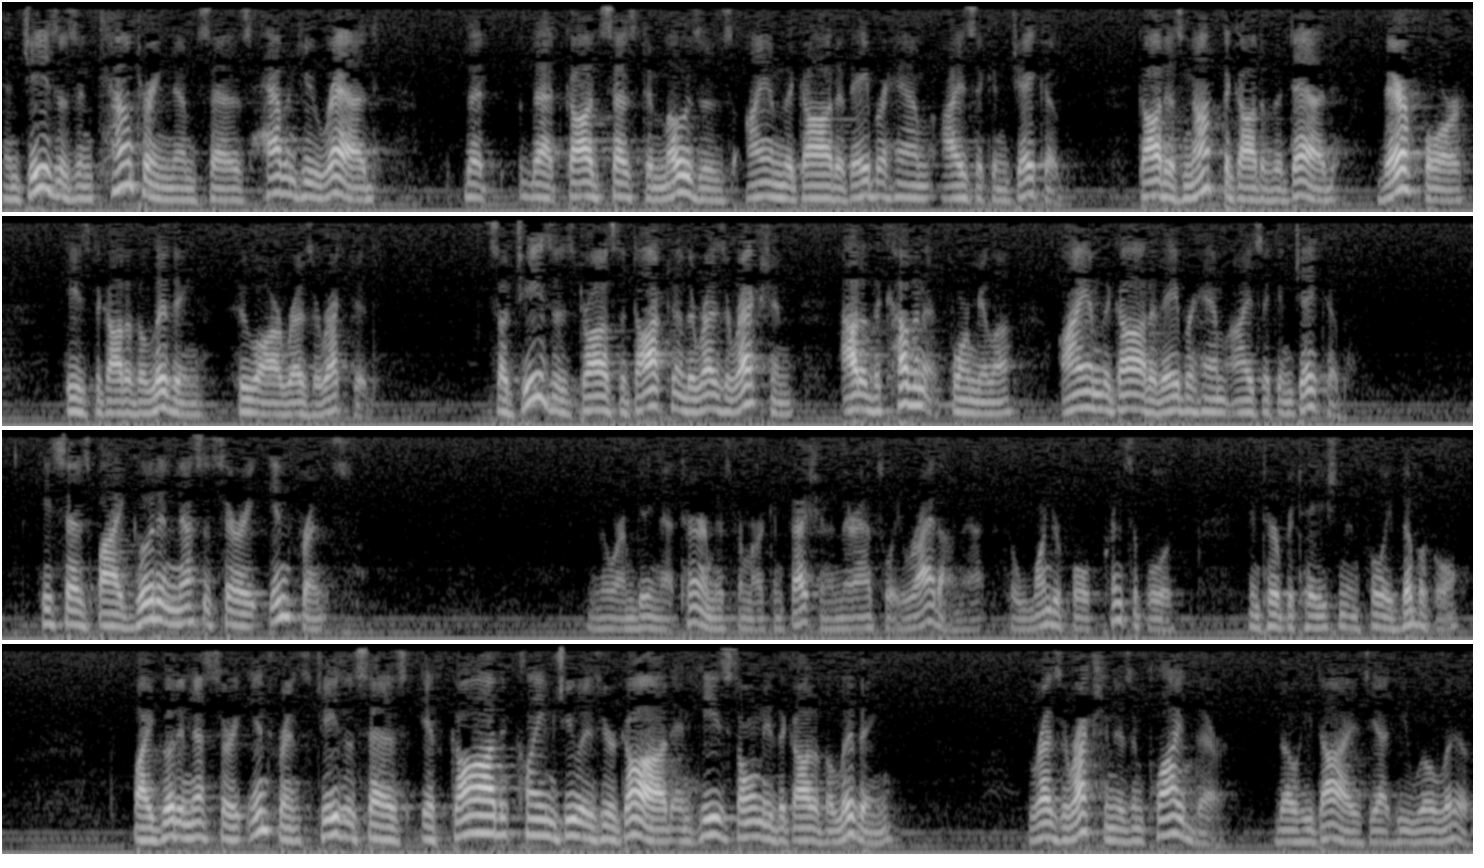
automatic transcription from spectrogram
And Jesus, encountering them, says, Haven't you read that, that God says to Moses, I am the God of Abraham, Isaac, and Jacob? God is not the God of the dead, therefore, He's the God of the living who are resurrected. So Jesus draws the doctrine of the resurrection out of the covenant formula I am the God of Abraham, Isaac, and Jacob. He says, by good and necessary inference, you know where I'm getting that term is from our confession, and they're absolutely right on that. It's a wonderful principle of interpretation and fully biblical. By good and necessary inference, Jesus says, if God claims you as your God and He's only the God of the living, resurrection is implied there. Though He dies, yet He will live.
